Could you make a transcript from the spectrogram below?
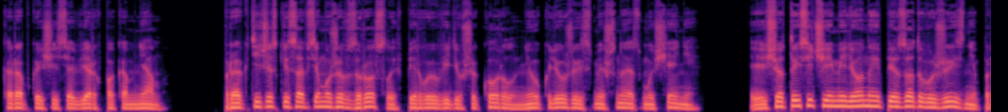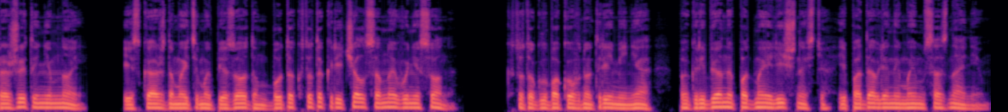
карабкающийся вверх по камням. Практически совсем уже взрослый, впервые увидевший Корл, неуклюжий и смущения. И еще тысячи и миллионы эпизодов жизни, прожиты не мной. И с каждым этим эпизодом будто кто-то кричал со мной в унисон. Кто-то глубоко внутри меня, погребенный под моей личностью и подавленный моим сознанием.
